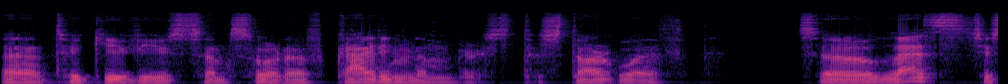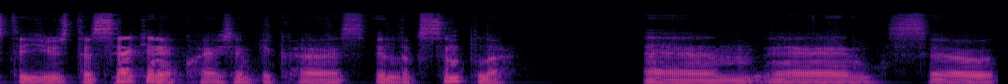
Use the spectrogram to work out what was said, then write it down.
uh, to give you some sort of guiding numbers to start with. So let's just use the second equation because it looks simpler. Um, and so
